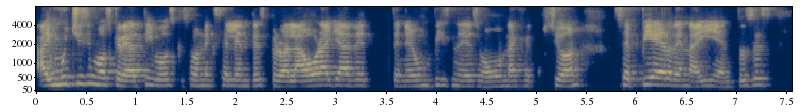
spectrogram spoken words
hay muchísimos creativos que son excelentes, pero a la hora ya de tener un business o una ejecución, se pierden ahí. Entonces,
